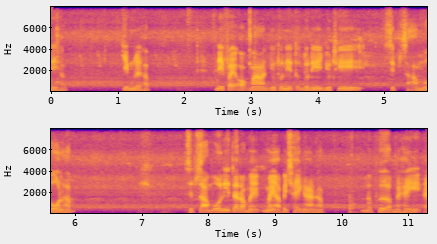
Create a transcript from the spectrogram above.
นี่ครับ จิ้มเลยครับ นี่ไฟออกมาอยู่ตัวนี้ตัวนี้อยู่ที่ 13 โวลต์ครับ 13 โวลต์นี้แต่เราไม่ไม่เอาไปใช้งานครับ เพื่อไม่ให้ไอ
